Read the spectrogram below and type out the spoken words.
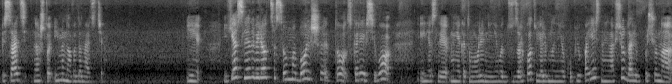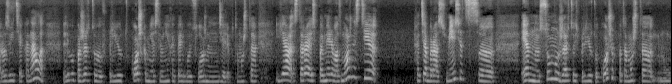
писать, на что именно вы донатите. И если наберется сумма больше, то, скорее всего, если мне к этому времени не выдадут зарплату, я либо на нее куплю поесть, но не на всю, да, либо пущу на развитие канала, либо пожертвую в приют кошкам, если у них опять будет сложная неделя. Потому что я стараюсь по мере возможности хотя бы раз в месяц энную сумму жертвовать приюту кошек, потому что, ну,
